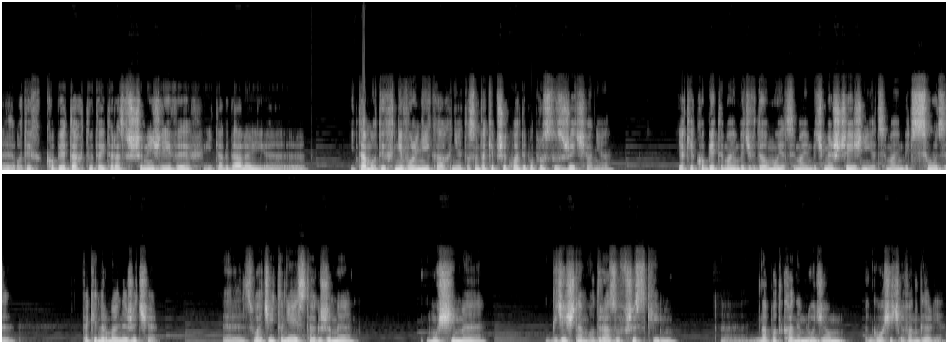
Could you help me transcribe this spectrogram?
E, o tych kobietach tutaj teraz wstrzemięźliwych i tak dalej, e, i tam o tych niewolnikach, nie? To są takie przykłady po prostu z życia, nie? Jakie kobiety mają być w domu, jacy mają być mężczyźni, jacy mają być słudzy. Takie normalne życie. E, słuchajcie, i to nie jest tak, że my musimy gdzieś tam od razu wszystkim napotkanym ludziom głosić Ewangelię.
